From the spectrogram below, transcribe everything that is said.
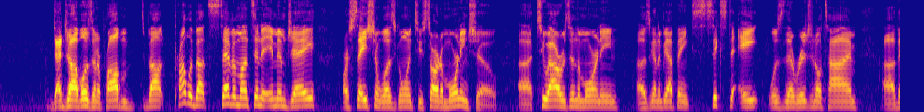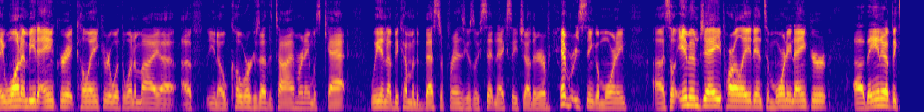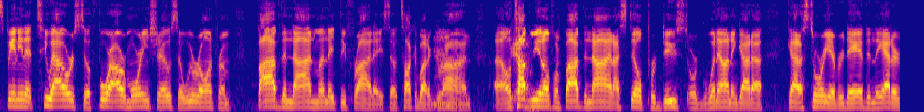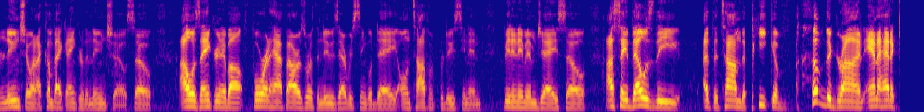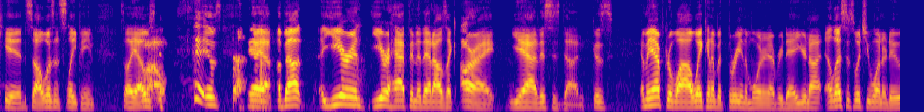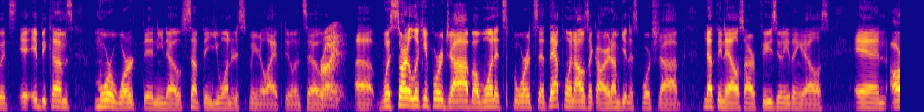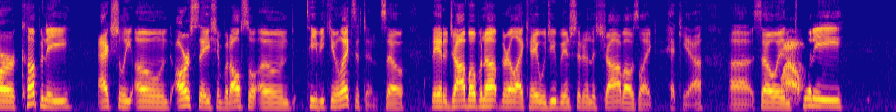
that job wasn't a problem. It's about probably about seven months into MMJ, our station was going to start a morning show uh, two hours in the morning. Uh, it was going to be, I think, six to eight was the original time. Uh, they wanted me to anchor it, co-anchor with one of my, uh, you know, coworkers at the time. Her name was Kat. We ended up becoming the best of friends because we sit next to each other every, every single morning. Uh, so MMJ parlayed into morning anchor. Uh, they ended up expanding that two hours to a four-hour morning show. So we were on from five to nine Monday through Friday. So talk about a mm-hmm. grind. Mm-hmm. Uh, on yeah. top of being on from five to nine, I still produced or went out and got a got a story every day. And then they added a noon show, and I come back and anchor the noon show. So I was anchoring about four and a half hours worth of news every single day, on top of producing and being an MMJ. So I say that was the at the time the peak of of the grind, and I had a kid, so I wasn't sleeping. So yeah, it wow. was it was yeah, yeah about a year and year and a half into that, I was like, all right, yeah, this is done because I mean, after a while, waking up at three in the morning every day, you're not unless it's what you want to do. It's it, it becomes more work than you know something you wanted to spend your life doing. So, right. Uh, when I started looking for a job, I wanted sports. At that point, I was like, all right, I'm getting a sports job. Nothing else. I refuse to do anything else. And our company actually owned our station, but also owned TVQ in Lexington. So they had a job open up. They're like, hey, would you be interested in this job? I was like, heck yeah. Uh, so in wow. 20,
